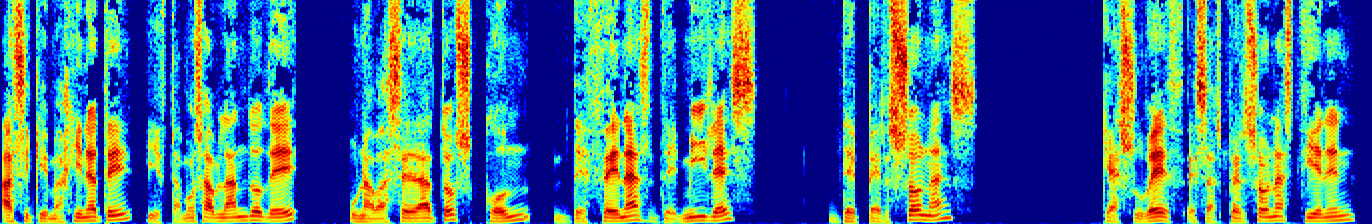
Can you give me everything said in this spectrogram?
Así que imagínate, y estamos hablando de una base de datos con decenas de miles de personas que a su vez esas personas tienen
